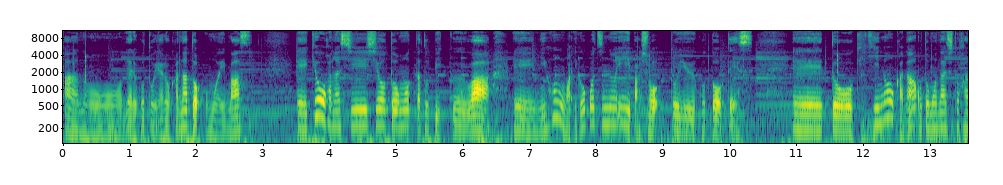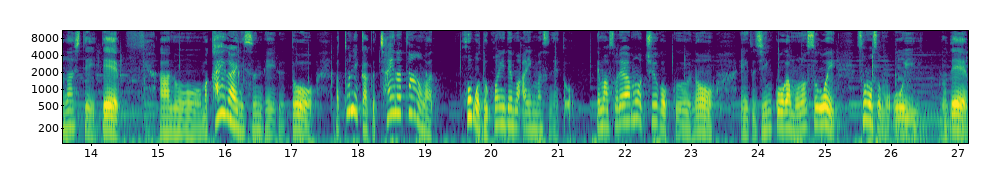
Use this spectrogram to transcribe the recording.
あのやることをやろうかなと思います。えー、今日お話ししようと思ったトピックは、えー、日本は居心地のいい場所ということです。えーと、昨日かな？お友達と話していてあの、まあ、海外に住んでいると、まあ、とにかくチャイナタウンはほぼどこにでもありますねと。でまあ、それはもう中国の、えー、と人口がものすごいそもそも多いので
